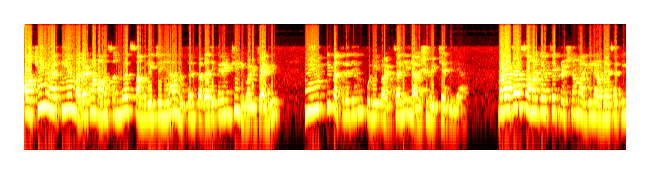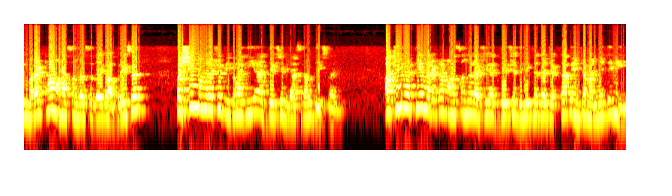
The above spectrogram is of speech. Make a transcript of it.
अखिल भारतीय मराठा महासंघ सांगली जिल्हा नूतन पदाधिकाऱ्यांची निवड जाहीर नियुक्ती पत्र देऊन पुढील वाटचालीला शुभेच्छा दिल्या. मराठा समाजाचे प्रश्न मार्गी लावण्यासाठी मराठा महासंघ सदैव अग्रेसर पश्चिम महाराष्ट्र विभागीय अध्यक्ष विलासराव देसाई. अखिल भारतीय मराठा महासंघ राष्ट्रीय अध्यक्ष दिलीपदादा जगताप यांच्या मान्यतेने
